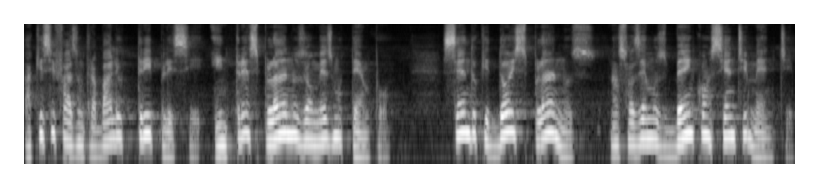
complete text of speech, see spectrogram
Aqui se faz um trabalho tríplice, em três planos ao mesmo tempo, sendo que dois planos nós fazemos bem conscientemente.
